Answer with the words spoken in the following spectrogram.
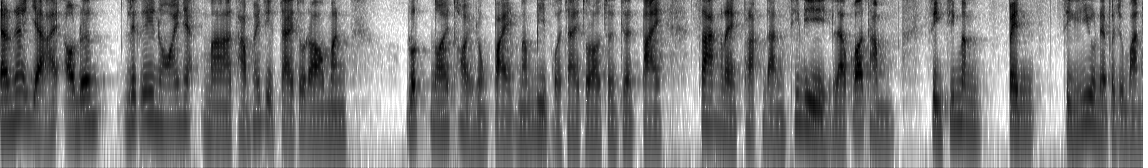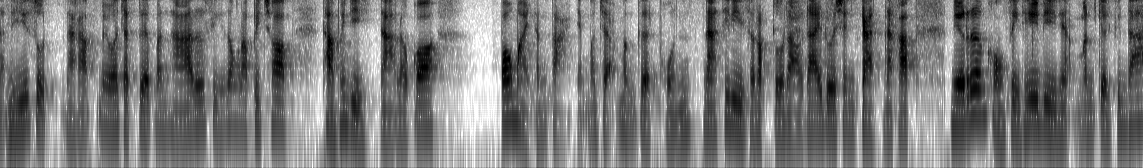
ดังนั้นอย่าให้เอาเรื่องเล็กๆน้อยๆเนี่ยมาทำให้จิตใจตัวเรามันลดน้อยถอยลงไป มันบีบหัวใจตัวเราจนเกินไป สร้างแรงผลักดันที่ดี แล้วก็ทำสิ่งที่มันเป็น สิ่งที่อยู่ในปัจจุบันน่ะดีที่สุดนะครับไม่ว่าจะเกิดปัญหาหรือสิ่งที่ต้องรับผิดชอบทำให้ดีนะแล้วก็เป้าหมายต่างๆเนี่ยมันจะบังเกิดผลนะที่ดีสำหรับตัวเราได้ด้วยเช่นกันนะครับในเรื่องของสิ่งที่ดีเนี่ยมันเกิดขึ้นได้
